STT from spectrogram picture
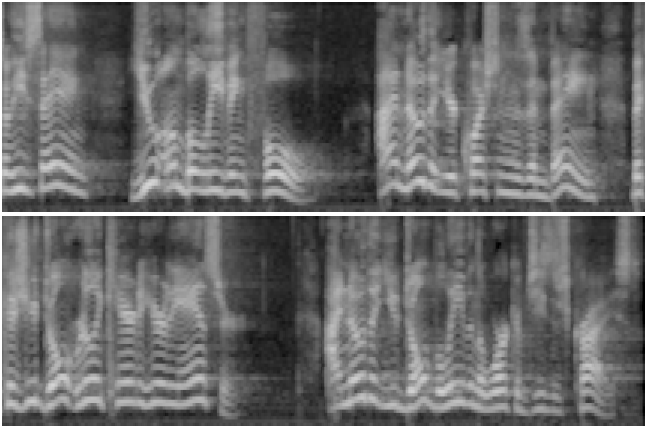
So he's saying, You unbelieving fool, I know that your question is in vain because you don't really care to hear the answer. I know that you don't believe in the work of Jesus Christ.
